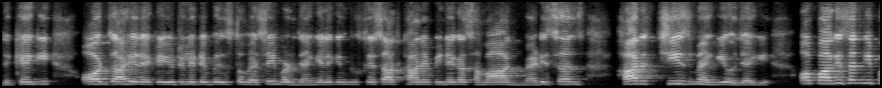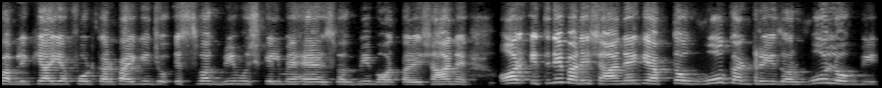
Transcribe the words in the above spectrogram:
दिखेगी। और ज़ाहिर है कि यूटिलिटी बिल्स तो वैसे ही बढ़ जाएँगे, लेकिन उसके साथ खाने पीने का सामान मेडिसिन हर चीज़ महँगी हो जाएगी। और पाकिस्तान की पब्लिक क्या ये अफोर्ड कर पाएगी जो इस वक्त भी मुश्किल में है इस वक्त भी बहुत परेशान है। और इतने परेशान है कि अब तो वो कंट्रीज़ और वो लोग भी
